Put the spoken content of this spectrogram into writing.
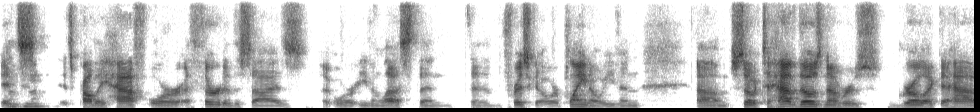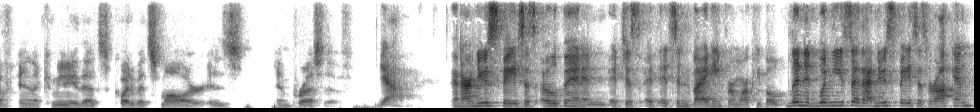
it's it's probably half or a third of the size, or even less than than Frisco or Plano, even. Um, so to have those numbers grow like they have in a community that's quite a bit smaller is impressive. yeah. And our new space is open, and it just it, it's inviting for more people. Lyndon, wouldn't you say that new space is rocking?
